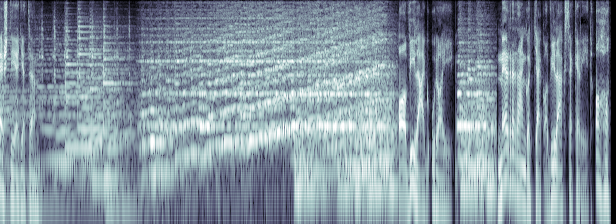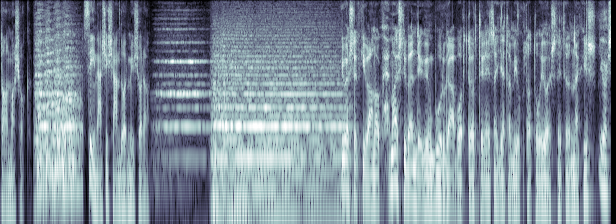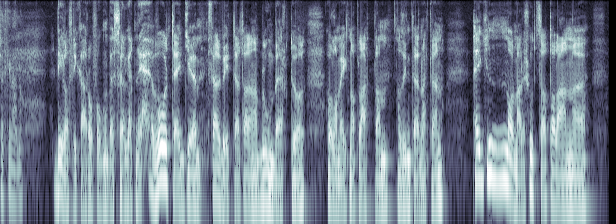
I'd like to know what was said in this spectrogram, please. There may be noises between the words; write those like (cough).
Esti Egyetem A világ urai Merre rángatják a világ szekerét a hatalmasok? Szénási Sándor műsora Jó estét kívánok! Ma esti vendégünk Gábor történész egyetemi oktató. Jó estét önnek is! Jó estét kívánok! Dél-Afrikáról fogunk beszélgetni. Volt egy felvétel talán a Bloomberg-től, valamelyik nap láttam az interneten, egy normális utca, talán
